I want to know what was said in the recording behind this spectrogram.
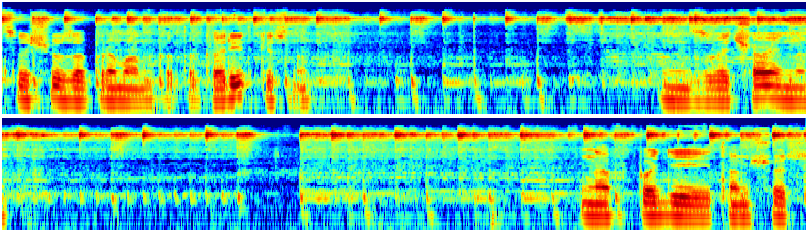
Це що за приманка така рідкісна? Звичайно. В події там щось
